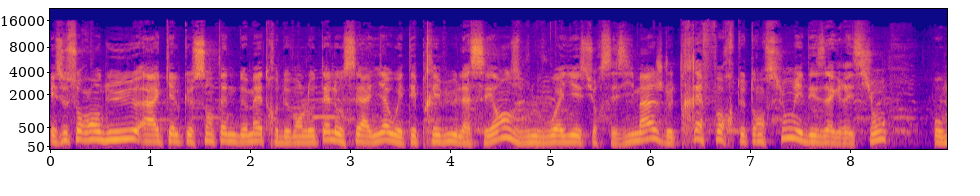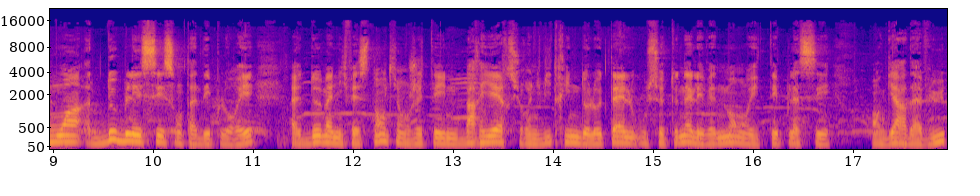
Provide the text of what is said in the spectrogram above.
et se sont rendues à quelques centaines de mètres devant l'hôtel Océania où était prévue la séance. Vous le voyez sur ces images, de très fortes tensions et des agressions. Au moins deux blessés sont à déplorer. Deux manifestants qui ont jeté une barrière sur une vitrine de l'hôtel où se tenait l'événement ont été placés en garde à vue.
